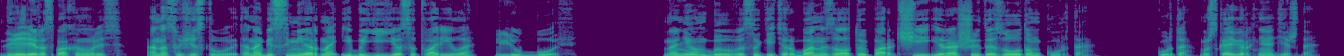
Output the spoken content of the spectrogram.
Двери распахнулись. Она существует. Она бессмертна, ибо ее сотворила любовь. На нем был высокий тюрбан из золотой парчи и расшитая золотом курта. Курта — мужская верхняя одежда.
